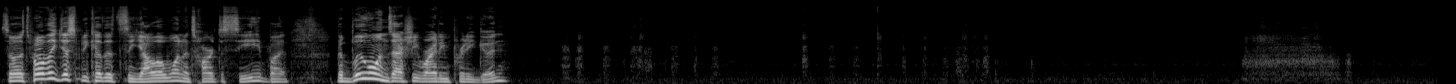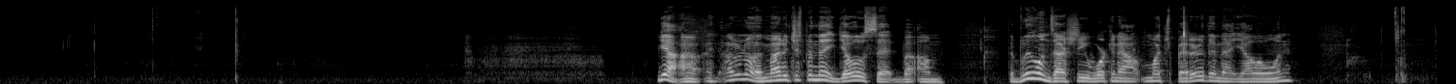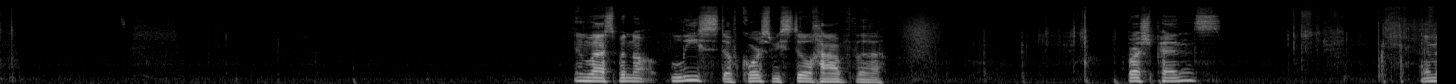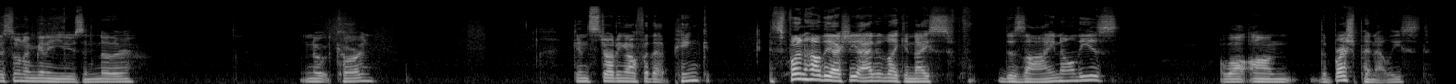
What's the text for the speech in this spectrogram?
So it's probably just because it's the yellow one it's hard to see but the blue one's actually writing pretty good Yeah, I, I don't know. It might have just been that yellow set, but um, the blue one's actually working out much better than that yellow one. And last but not least, of course, we still have the brush pens. And this one I'm going to use another note card. Again, starting off with that pink it's fun how they actually added like a nice design on these. Well, on the brush pen at least.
